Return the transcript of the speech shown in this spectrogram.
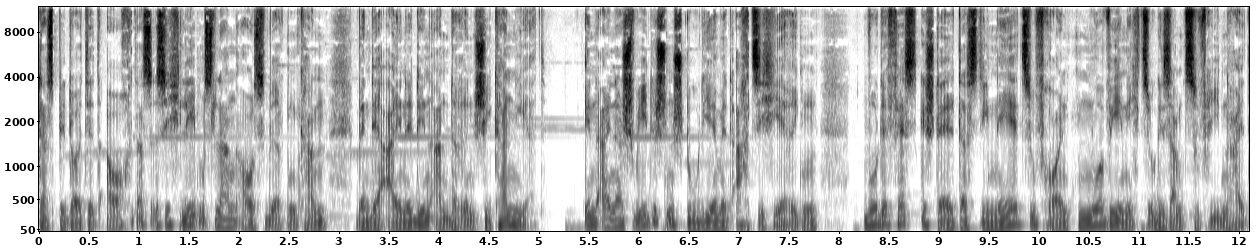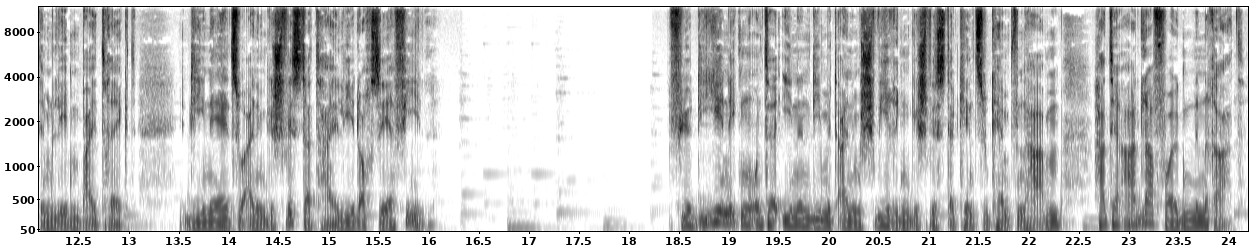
Das bedeutet auch, dass es sich lebenslang auswirken kann, wenn der eine den anderen schikaniert. In einer schwedischen Studie mit 80-Jährigen wurde festgestellt, dass die Nähe zu Freunden nur wenig zur Gesamtzufriedenheit im Leben beiträgt, die Nähe zu einem Geschwisterteil jedoch sehr viel. Für diejenigen unter Ihnen, die mit einem schwierigen Geschwisterkind zu kämpfen haben, hat der Adler folgenden Rat.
